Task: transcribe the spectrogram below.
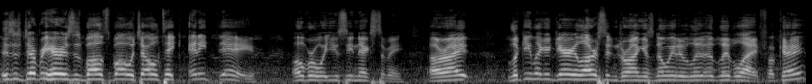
This is Jeffrey Harris's bald spot, which I will take any day over what you see next to me. All right? Looking like a Gary Larson drawing is no way to li- live life, okay?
